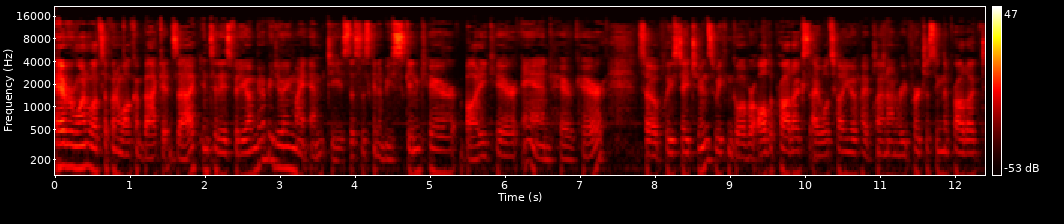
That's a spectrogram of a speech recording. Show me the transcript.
Hey everyone, what's up and welcome back at Zac. In today's video, I'm gonna be doing my empties. This is gonna be skincare, body care, and hair care. So please stay tuned so we can go over all the products. I will tell you if I plan on repurchasing the product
